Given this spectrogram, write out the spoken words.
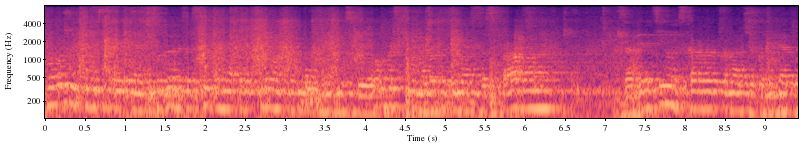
Відкритим судове засідання апеляційного суду Київської області на розгляд справа за апеляційною скаргою виконавчого комітету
